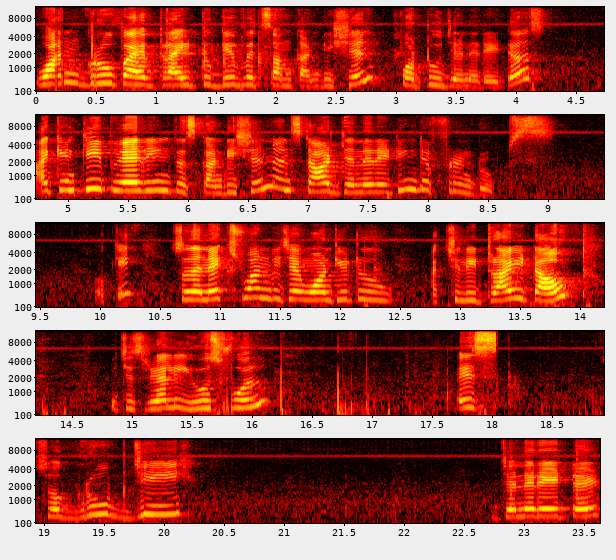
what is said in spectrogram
one group I have tried to give with some condition for two generators. I can keep varying this condition and start generating different groups. Okay. So, the next one which I want you to actually try it out which is really useful is so group G generated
